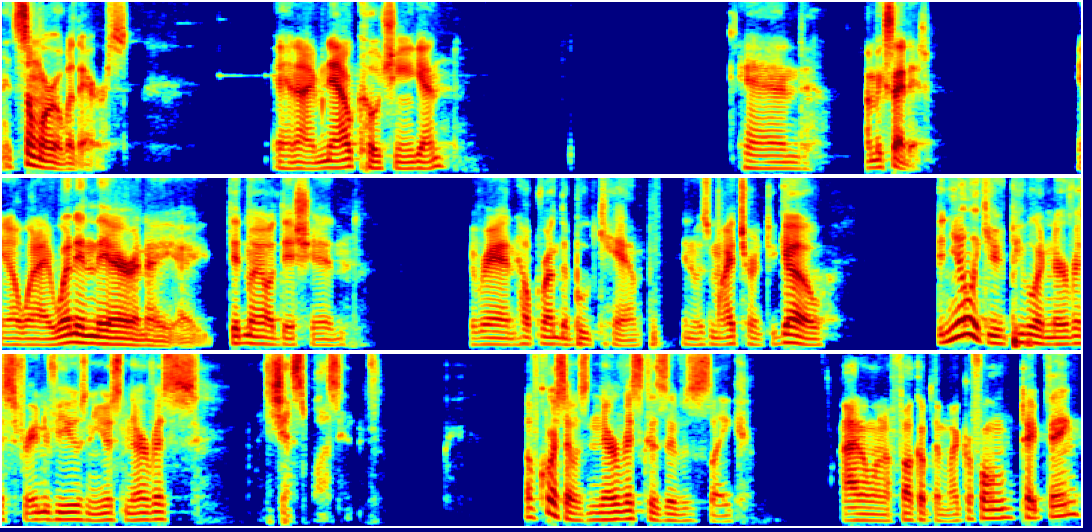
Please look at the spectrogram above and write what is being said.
It's somewhere over there. And I'm now coaching again. And I'm excited. You know, when I went in there and I, I did my audition, I ran, helped run the boot camp, and it was my turn to go. And you know, like your people are nervous for interviews and you're just nervous. I just wasn't. Of course, I was nervous because it was like, I don't want to fuck up the microphone type thing,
